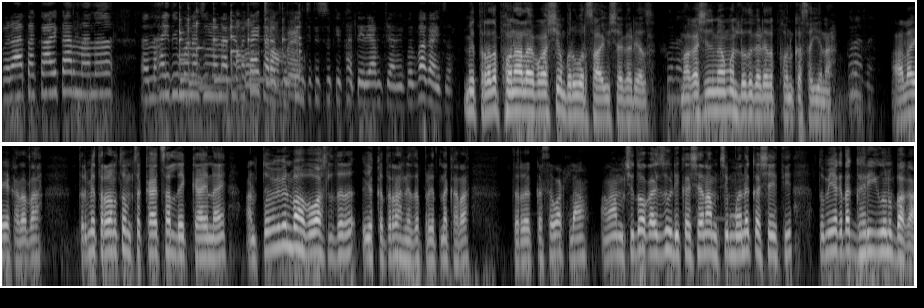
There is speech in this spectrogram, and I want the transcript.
पण आता काय कारणानं नाही ती मना जुळणार त्याचं काय करायचं? मग त्यांची ती सुखी खातेरी आमची आम्ही पण बघायचं. मित्राचा फोन आलाय बघा शंभर वर्ष आयुष्या गाडी आज कोणाचा? मगाशीच मी म्हणलं होतं गाडीचा फोन कसा येणार? कोणाचा? आहे? आला एखादा तर मित्रांनो तुमचं काय चाललंय काय नाही? आणि तुम्ही पण भाऊ भाऊ असलं तर एकत्र राहण्याचा प्रयत्न करा. तर कसं वाटला? आणि आमची दोघांची जोडी कशी आहे आणि आमची मनं कशी आहे ती तुम्ही एकदा घरी येऊन बघा.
